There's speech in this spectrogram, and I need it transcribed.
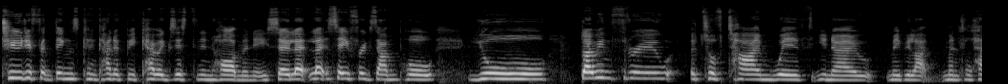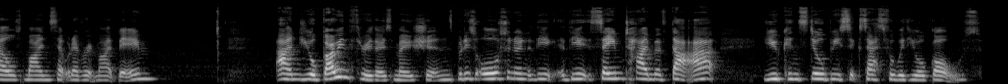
two different things can kind of be coexisting in harmony. So let let's say for example, you're going through a tough time with, you know, maybe like mental health, mindset, whatever it might be. And you're going through those motions, but it's also known at the the same time of that, you can still be successful with your goals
